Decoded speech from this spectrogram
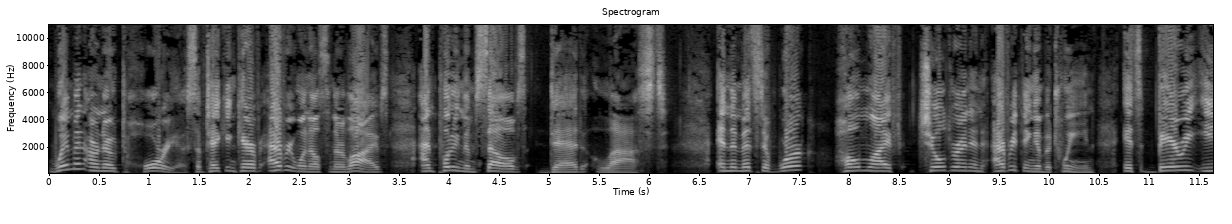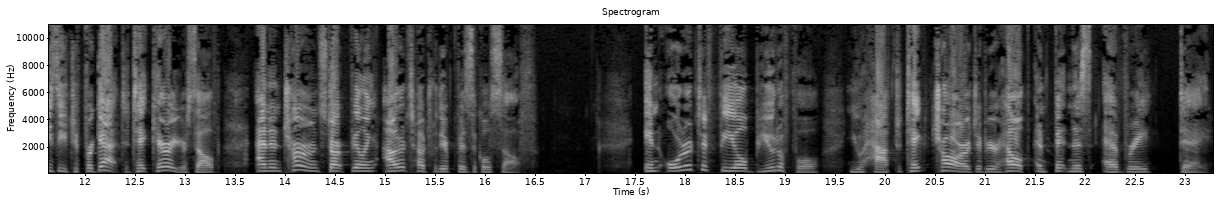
Women are notorious of taking care of everyone else in their lives and putting themselves dead last. In the midst of work, home life, children, and everything in between, it's very easy to forget to take care of yourself and in turn start feeling out of touch with your physical self. In order to feel beautiful, you have to take charge of your health and fitness every day.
